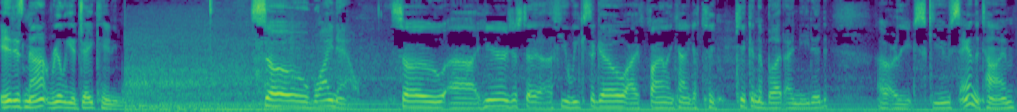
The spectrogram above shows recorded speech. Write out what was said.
it is not really a JK anymore. So why now? So uh, here just a, a, few weeks ago, I finally kind of got the kick in the butt I needed, uh, or the excuse and the time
